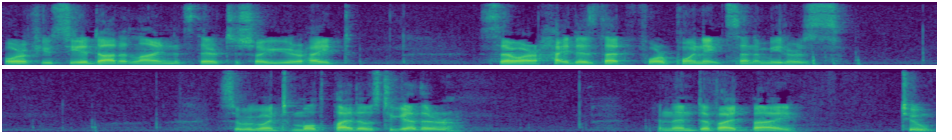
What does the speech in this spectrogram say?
Or if you see a dotted line, it's there to show you your height. So our height is that 4.8 centimeters. So we're going to multiply those together and then divide by 2.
